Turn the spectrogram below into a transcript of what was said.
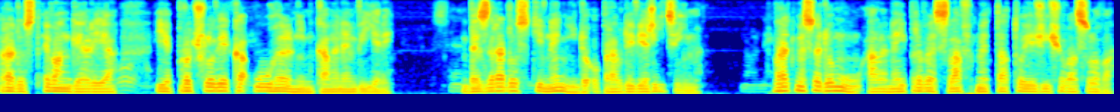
radost evangelia je pro člověka úhelným kamenem víry. Bez radosti není doopravdy věřícím. Vraťme se domů, ale nejprve slavme tato Ježíšova slova.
